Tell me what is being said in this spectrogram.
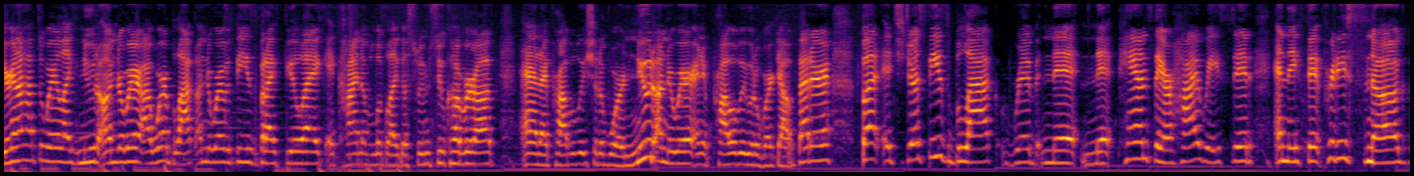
you're gonna have to wear like nude underwear. I wear black underwear with these, but I feel like it kind of looked like a swimsuit cover up and I probably should have worn nude underwear and it probably would have worked out better. But it's just these black rib knit knit pants. They are high-waisted and they fit pretty snug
